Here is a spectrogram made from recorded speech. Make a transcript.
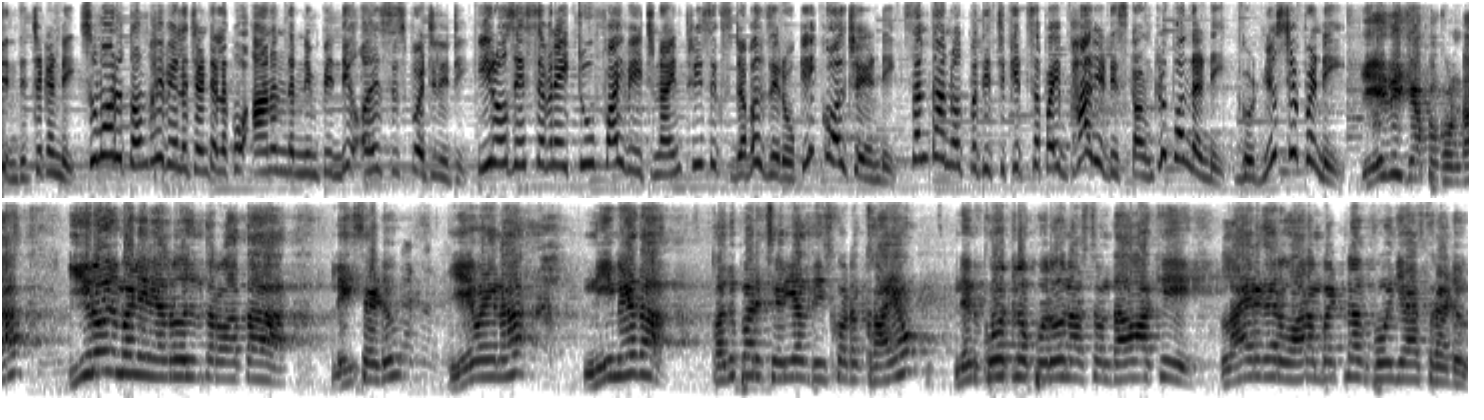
చింతించకండి. సుమారు తొంభై వేల జంటలకు ఆనందం నింపింది ఓఎస్ఎస్ ఫర్టిలిటీ. ఈ రోజే seven eight two five eight nine three six double zero కి కాల్ చేయండి. సంతానోత్పత్తి చికిత్సపై భారీ డిస్కౌంట్లు పొందండి. గుడ్ న్యూస్ చెప్పండి. ఏది చెప్పకుండా ఈ రోజు మళ్ళీ నెల రోజుల తర్వాత లేచాడు ఏమైనా నీ మీద తదుపరి చర్యలు తీసుకోవడం ఖాయం. నేను కోర్టులో పొరుగు నష్టం దావాకి లాయర్ గారు వారం బట్టి నాకు ఫోన్ చేస్తున్నాడు.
